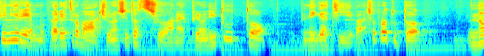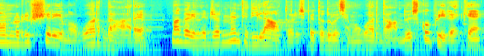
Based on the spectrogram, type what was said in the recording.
finiremo per ritrovarci in una situazione prima di tutto negativa e soprattutto non riusciremo a guardare magari leggermente di lato rispetto a dove stiamo guardando e scoprire che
